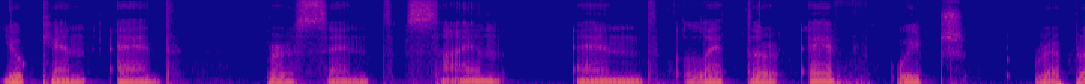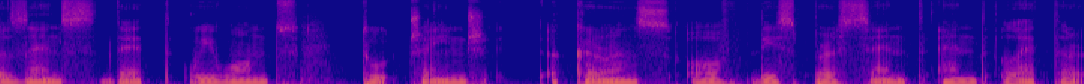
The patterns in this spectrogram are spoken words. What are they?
you can add percent sign and letter F which represents that we want to change occurrence of this percent and letter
